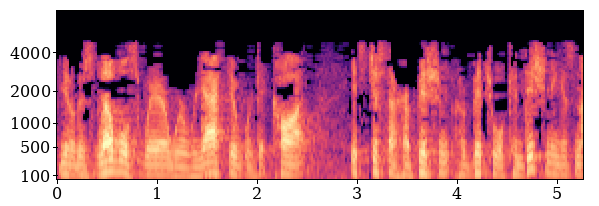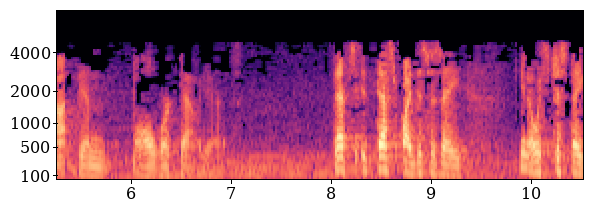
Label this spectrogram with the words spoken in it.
you know, there's levels where we're reactive, we get caught. It's just our habitual, conditioning has not been all worked out yet. That's that's why this is a, you know, it's just a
